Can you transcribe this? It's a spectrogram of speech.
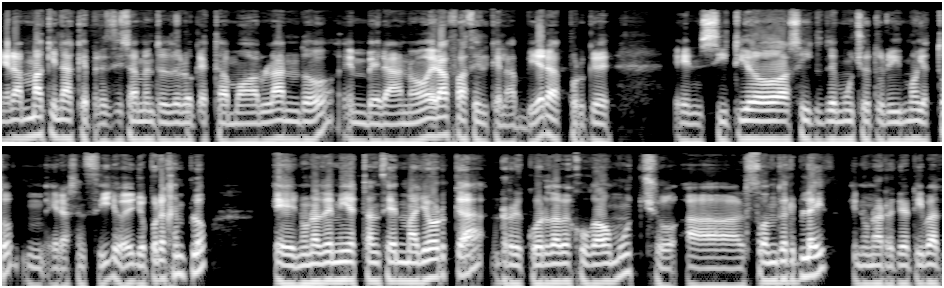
Eran máquinas que precisamente de lo que estamos hablando, en verano era fácil que las vieras, porque en sitios así de mucho turismo y esto mm, era sencillo. ¿eh? Yo, por ejemplo, en una de mis estancias en Mallorca, recuerdo haber jugado mucho al Thunderblade, en una recreativa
